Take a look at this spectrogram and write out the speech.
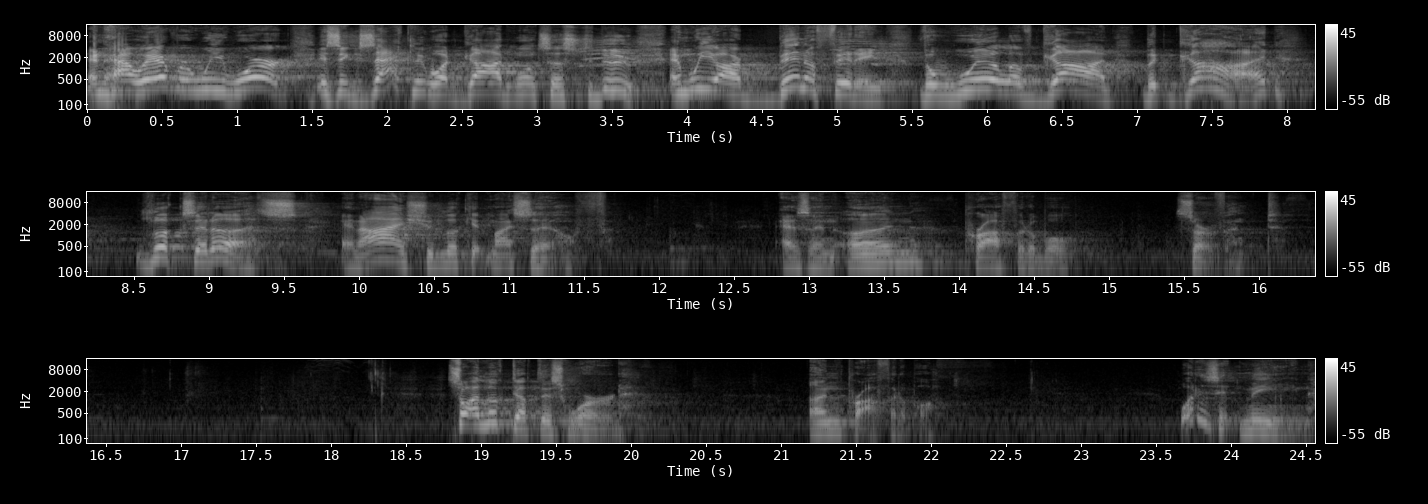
And however we work is exactly what God wants us to do. And we are benefiting the will of God. But God looks at us, and I should look at myself as an unprofitable servant. So I looked up this word unprofitable. What does it mean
